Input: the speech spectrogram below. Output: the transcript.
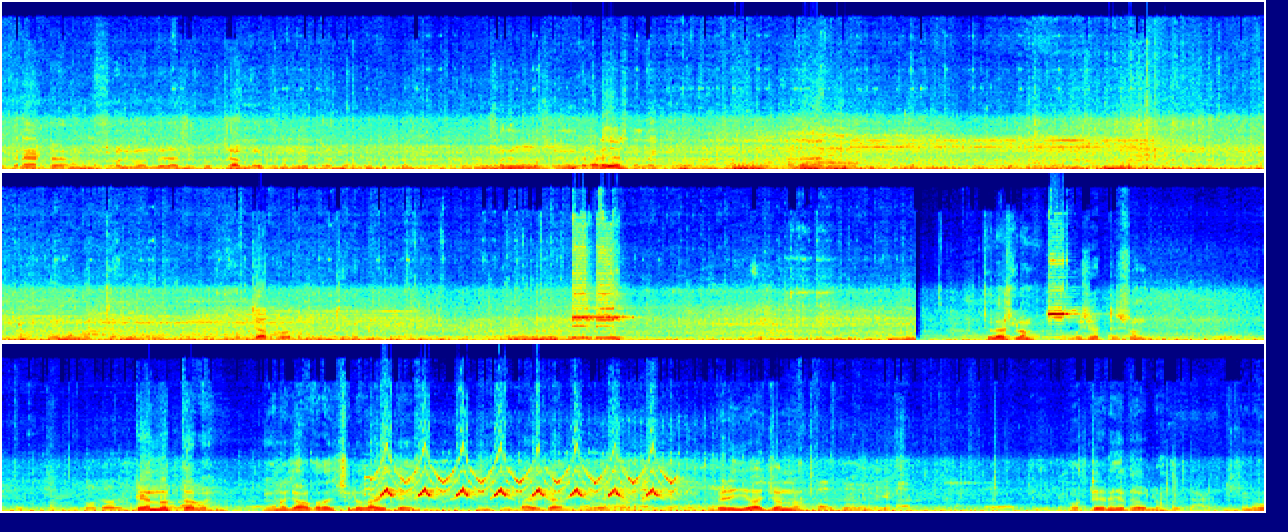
এখানে একটা শনি মন্দির আছে, খুব জাগ্রত মন্দিরটা। শনি মন্দির শনি মন্দির আসলাম নাকি না এই মন্দিরটা খুব জাগ্রত মন্দিরটা খুব চলে আসলাম বসিরহাট স্টেশন ট্রেন ধরতে হবে। কেন যাওয়ার কথা ছিল গাড়িতে, কিন্তু গাড়িটা বেরিয়ে যাওয়ার জন্য ও ট্রেনে যেতে হলো। কেন ও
